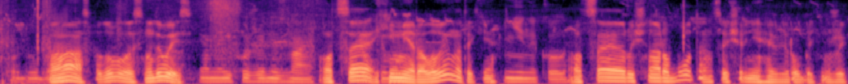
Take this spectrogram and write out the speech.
сподобалось. А, сподобалось? Ну дивись. Я на їх уже не знаю. Оце ти ловив на такі? Ні, ніколи. Оце ручна робота, це в Чернігові робить мужик.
